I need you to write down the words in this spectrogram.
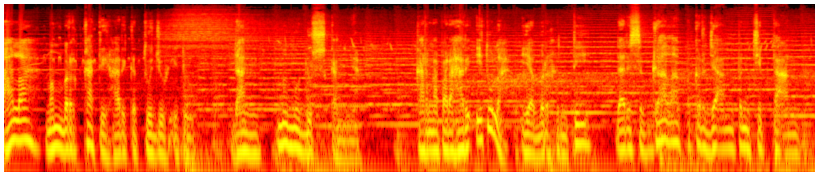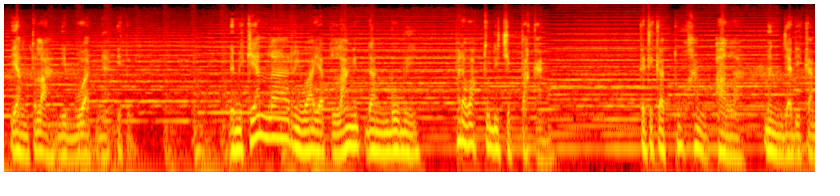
Allah memberkati hari ketujuh itu dan menguduskannya. Karena pada hari itulah ia berhenti dari segala pekerjaan penciptaan yang telah dibuatnya itu. Demikianlah riwayat langit dan bumi pada waktu diciptakan. Ketika Tuhan Allah menjadikan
